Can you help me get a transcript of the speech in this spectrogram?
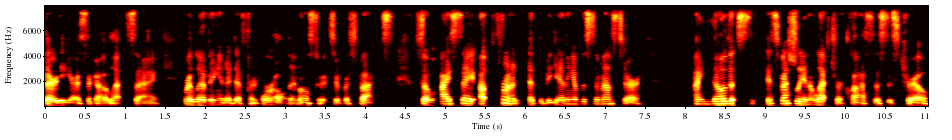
30 years ago, let's say. We're living in a different world in all sorts of respects. So I say up front at the beginning of the semester, I know that, especially in a lecture class, this is true.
